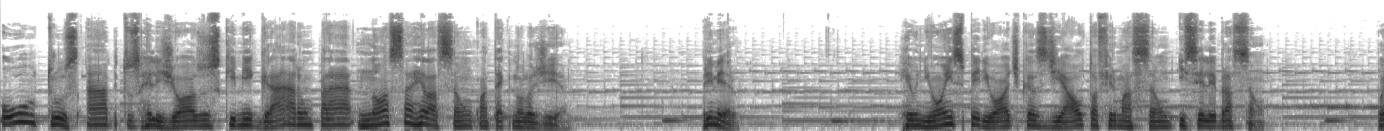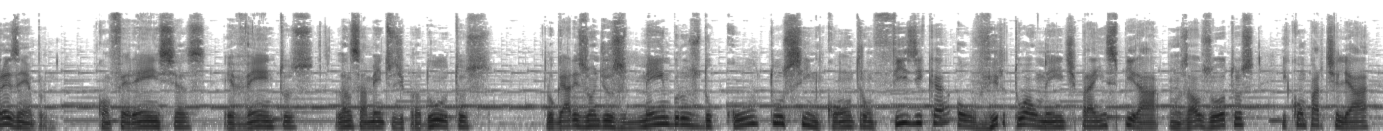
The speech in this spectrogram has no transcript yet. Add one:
outros hábitos religiosos que migraram para nossa relação com a tecnologia. Primeiro, reuniões periódicas de autoafirmação e celebração. Por exemplo, conferências, eventos, lançamentos de produtos, lugares onde os membros do culto se encontram física ou virtualmente para inspirar uns aos outros e compartilhar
